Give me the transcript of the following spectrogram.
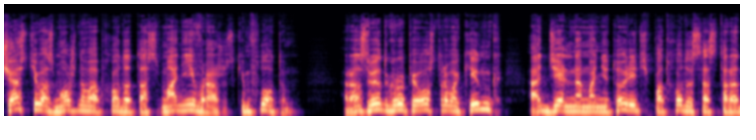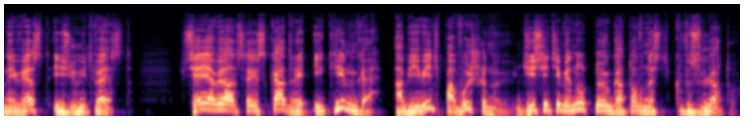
части возможного обхода Тасмании вражеским флотом. Разведгруппе острова Кинг отдельно мониторить подходы со стороны Вест и Зюит-Вест. Всей авиации эскадры и Кинга объявить повышенную десятиминутную готовность к взлету.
